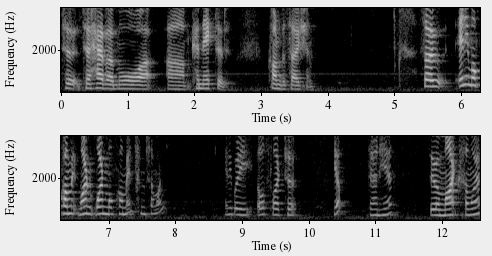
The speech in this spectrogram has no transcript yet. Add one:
to, to have a more um, connected conversation. So, any more comment? One, one more comment from someone? Anybody else like to? Down here. Is there a mic somewhere?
